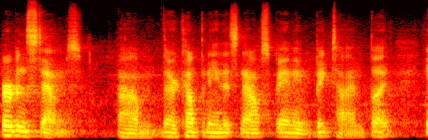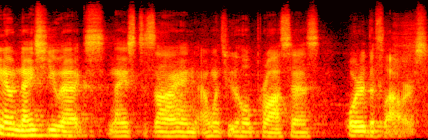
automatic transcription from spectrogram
UrbanStems. Um, they're a company that's now expanding big time. But you know, nice UX, nice design. I went through the whole process, ordered the flowers.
